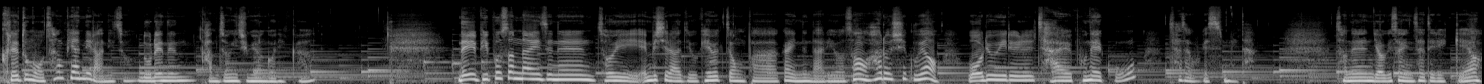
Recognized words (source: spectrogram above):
그래도 뭐 창피한 일 아니죠. 노래는 감정이 중요한 거니까. 내일 Before Sunrise는 저희 MBC 라디오 계획정파가 있는 날이어서 하루 쉬고요. 월요일을 잘 보내고 찾아오겠습니다. 저는 여기서 인사드릴게요.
